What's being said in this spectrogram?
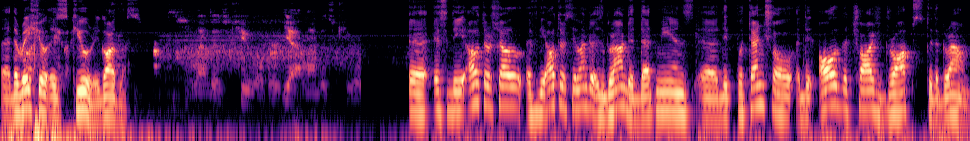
Uh, the ratio is q regardless. So lambda is q over yeah, lambda is q over. Uh, if the outer shell if the outer cylinder is grounded that means uh, the potential the, all the charge drops to the ground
